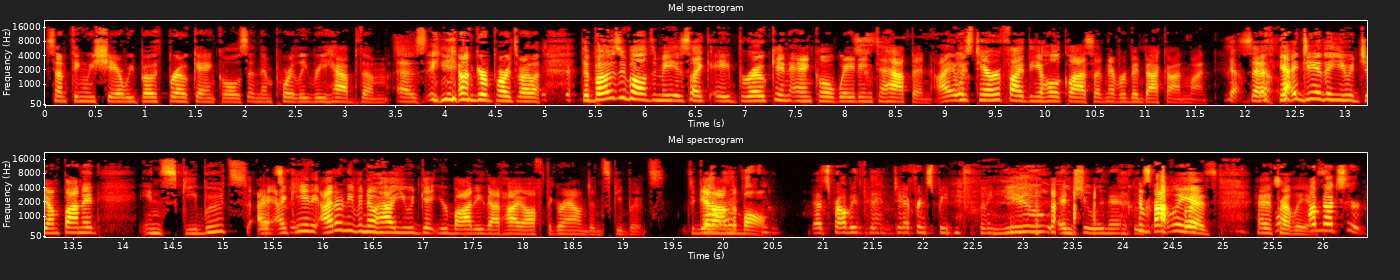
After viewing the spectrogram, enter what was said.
something we share. We both broke ankles and then poorly rehab them as younger parts of our life. The Bosu ball to me is like a broken ankle waiting to happen. I was terrified the whole class. I've never been back on one. Yeah, so yeah. the idea that you would jump on it in ski boots, I, I, can't. I don't even know how you would get your body that high off the ground in ski boots to get well, on the ball. That's probably the difference between you and Julie Mancuso. It probably but, is. It probably is. I'm not certain.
